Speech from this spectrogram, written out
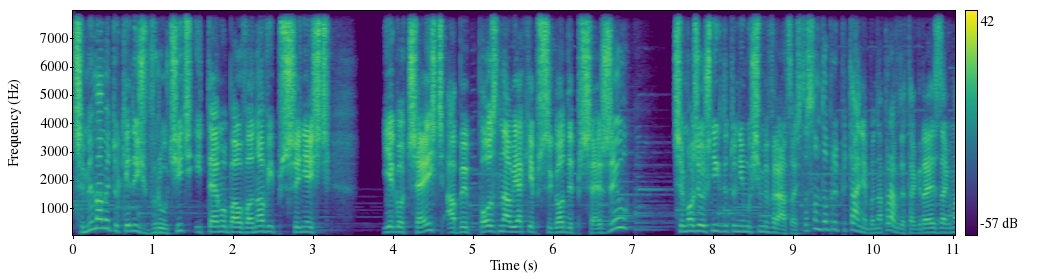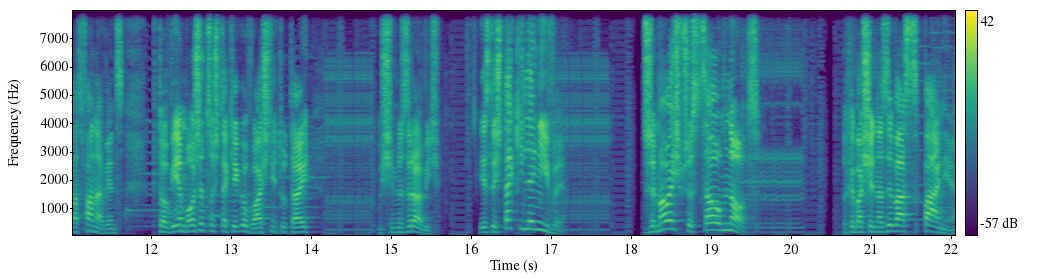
czy my mamy tu kiedyś wrócić i temu bałwanowi przynieść jego część, aby poznał, jakie przygody przeżył? Czy może już nigdy tu nie musimy wracać? To są dobre pytania, bo naprawdę ta gra jest zagmatwana, więc kto wie, może coś takiego właśnie tutaj musimy zrobić. Jesteś taki leniwy. Drzemałeś przez całą noc. To chyba się nazywa spanie.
